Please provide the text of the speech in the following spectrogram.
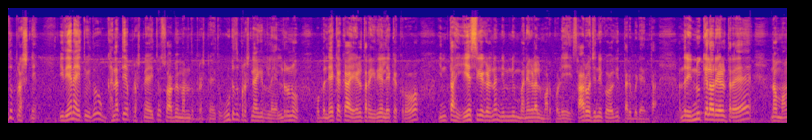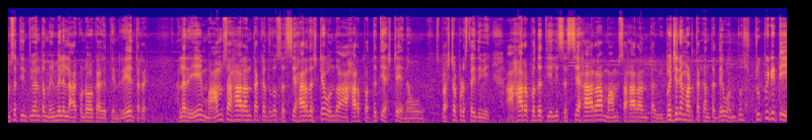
ಇದು ಪ್ರಶ್ನೆ. ಇದೇನಾಯಿತು? ಇದು ಘನತೆಯ ಪ್ರಶ್ನೆ ಆಯಿತು, ಸ್ವಾಭಿಮಾನದ ಪ್ರಶ್ನೆ ಆಯಿತು. ಊಟದ ಪ್ರಶ್ನೆ ಆಗಿರಲಿಲ್ಲ. ಎಲ್ಲರೂ ಒಬ್ಬ ಲೇಖಕ ಹೇಳ್ತಾರೆ, ಹಿರಿಯ ಲೇಖಕರು, ಇಂಥ ಹೇಸಿಗೆಗಳನ್ನ ನಿಮ್ಮ ನಿಮ್ಮ ಮನೆಗಳಲ್ಲಿ ಮಾಡ್ಕೊಳ್ಳಿ, ಸಾರ್ವಜನಿಕವಾಗಿ ತರಬೇಡಿ ಅಂತ. ಅಂದರೆ ಇನ್ನೂ ಕೆಲವರು ಹೇಳ್ತಾರೆ, ನಾವು ಮಾಂಸ ತಿಂತೀವಿ ಅಂತ ಮೈ ಮೇಲೆಲ್ಲ ಹಾಕೊಂಡು ಹೋಗೋಕ್ಕಾಗತ್ತೇನ್ರಿ ಅಂತಾರೆ. ಅಲ್ಲ ರೀ, ಮಾಂಸಾಹಾರ ಅಂತಕ್ಕಂಥದ್ದು ಸಸ್ಯಾಹಾರದಷ್ಟೇ ಒಂದು ಆಹಾರ ಪದ್ಧತಿ ಅಷ್ಟೇ ನಾವು ಸ್ಪಷ್ಟಪಡಿಸ್ತಾ ಇದ್ದೀವಿ. ಆಹಾರ ಪದ್ಧತಿಯಲ್ಲಿ ಸಸ್ಯಾಹಾರ, ಮಾಂಸಾಹಾರ ಅಂತ ವಿಭಜನೆ ಮಾಡ್ತಕ್ಕಂಥದ್ದೇ ಒಂದು ಸ್ಟುಪಿಡಿಟಿ.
